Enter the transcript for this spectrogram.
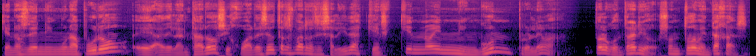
que no os dé ningún apuro, eh, adelantaros y jugar desde otras barras de salida, que es que no hay ningún problema. Todo lo contrario, son todo ventajas.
